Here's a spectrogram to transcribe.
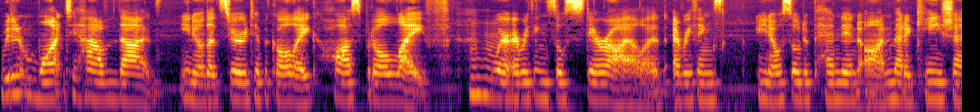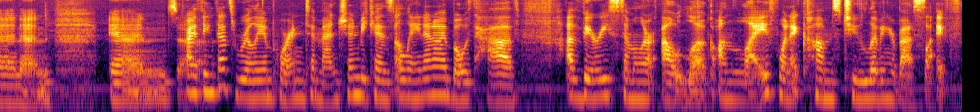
We didn't want to have that, you know, that stereotypical like hospital life where everything's so sterile and everything's, you know, so dependent on medication and and uh, I think that's really important to mention because Elaine and I both have a very similar outlook on life when it comes to living your best life.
